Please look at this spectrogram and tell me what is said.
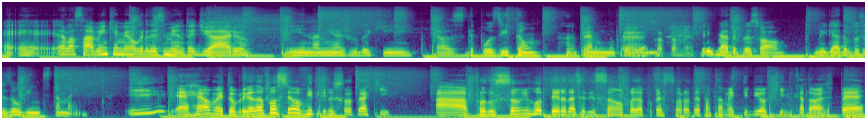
é, é, elas sabem que meu agradecimento é diário e na minha ajuda aqui, que elas depositam para mim no programa. É, exatamente. Obrigada, pessoal. Obrigada a vocês ouvintes também. E é realmente obrigado a você ouvinte que nos escutou até aqui. A produção e roteiro dessa edição foi da professora do Departamento de Bioquímica da UFPE,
